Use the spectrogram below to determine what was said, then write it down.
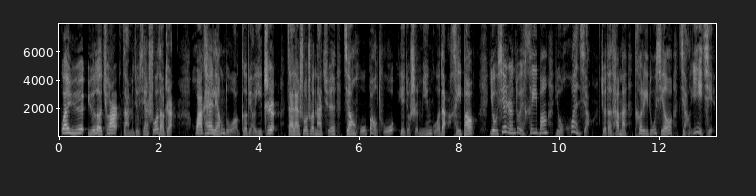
关于娱乐圈，咱们就先说到这儿。花开两朵，各表一枝。再来说说那群江湖暴徒，也就是民国的黑帮。有些人对黑帮有幻想，觉得他们特立独行，讲义气。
